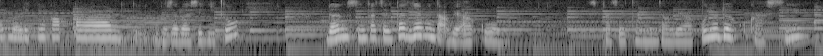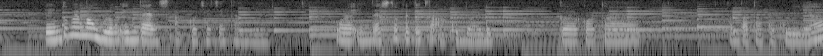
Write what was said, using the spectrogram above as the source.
Oh baliknya kapan? Gitu basa-basi gitu. Dan singkat cerita dia minta WA aku singkat cerita minta aku ya udah aku kasih. Dan itu memang belum intens aku cacatannya. Mulai intens tuh ketika aku balik ke kota tempat aku kuliah.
